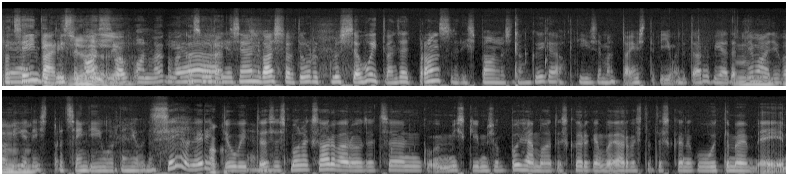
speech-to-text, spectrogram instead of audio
protsendid, mis see kasvab, on väga-väga suured. ja see on kasvav turg, pluss huvitav on see, et prantslased, hispaanlased on kõige aktiivsemad taimsete piimade tarbijad, et mm -hmm. nemad juba mhm. viieteist protsendi juurde on jõudnud. see on eriti aga... huvitav, sest ma oleks arvanud, et see on miski, mis on Põhjamaades kõrgem või arvestades ka nagu ütleme e,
